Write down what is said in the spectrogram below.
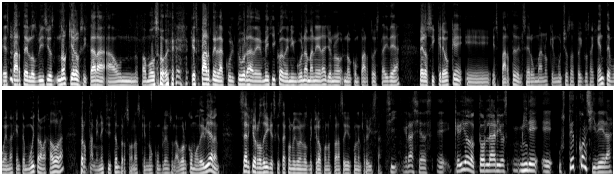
es parte de los vicios. No quiero citar a, un famoso que es parte de la cultura de México de ninguna manera. Yo no, no comparto esta idea, pero sí creo que eh, es parte del ser humano que en muchos aspectos hay gente buena, gente muy trabajadora, pero también existen personas que no cumplen su labor como debieran. Sergio Rodríguez que está conmigo en los micrófonos para seguir con la entrevista. Sí, gracias, eh, querido doctor Larios. Mire, eh, usted considera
